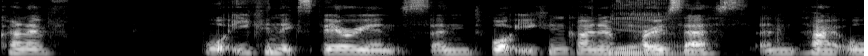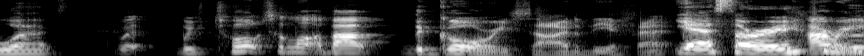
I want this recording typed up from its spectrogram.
kind of what you can experience and what you can kind of Yeah. process and how it all works. We- We've talked a lot about the gory side of the effect. Yeah, sorry. Harry,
